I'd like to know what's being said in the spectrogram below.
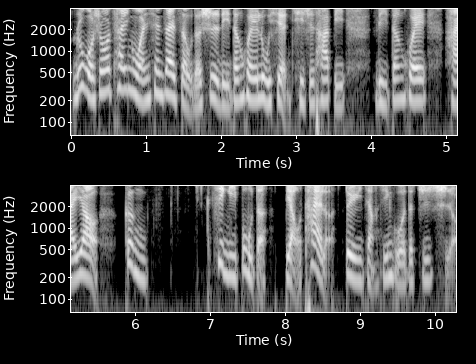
如果说蔡英文现在走的是李登辉路线，其实他比李登辉还要更进一步的。表态了对于蒋经国的支持哦，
